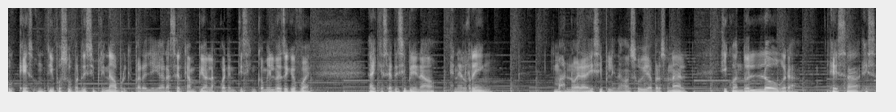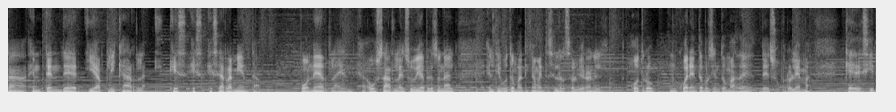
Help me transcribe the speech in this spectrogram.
un, es tipo súper disciplinado, porque para llegar a ser campeón las 45 mil veces que fue, hay que ser disciplinado en el ring, más no era disciplinado en su vida personal. Y cuando él logra esa, entender y aplicarla, es, esa herramienta, ponerla, usarla en su vida personal, el tipo automáticamente se le resolvieron el otro un 40% más de, de sus problemas que decir,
